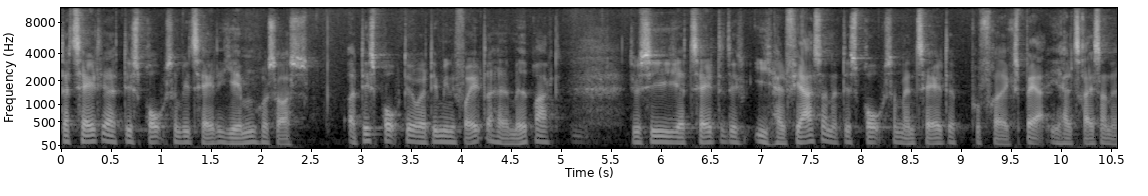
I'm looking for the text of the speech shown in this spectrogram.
der talte jeg det sprog, som vi talte hjemme hos os. Og det sprog, det var det, mine forældre havde medbragt. Det vil sige, at jeg talte det i 70'erne, det sprog, som man talte på Frederiksberg i 50'erne.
